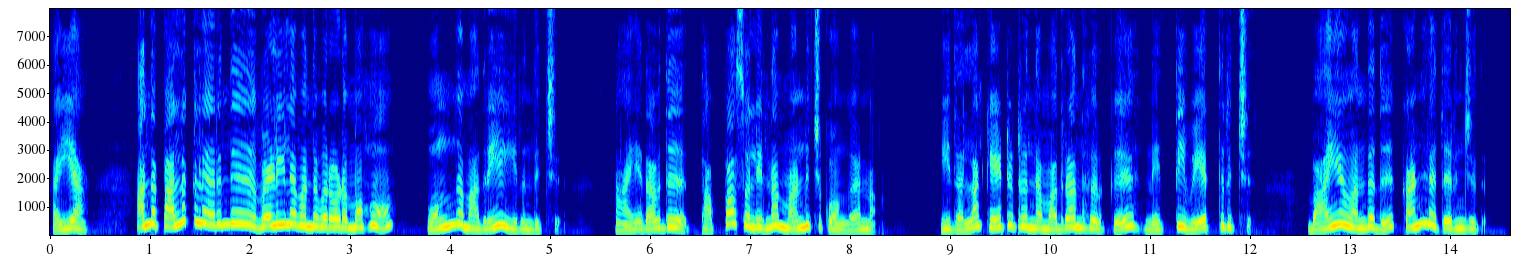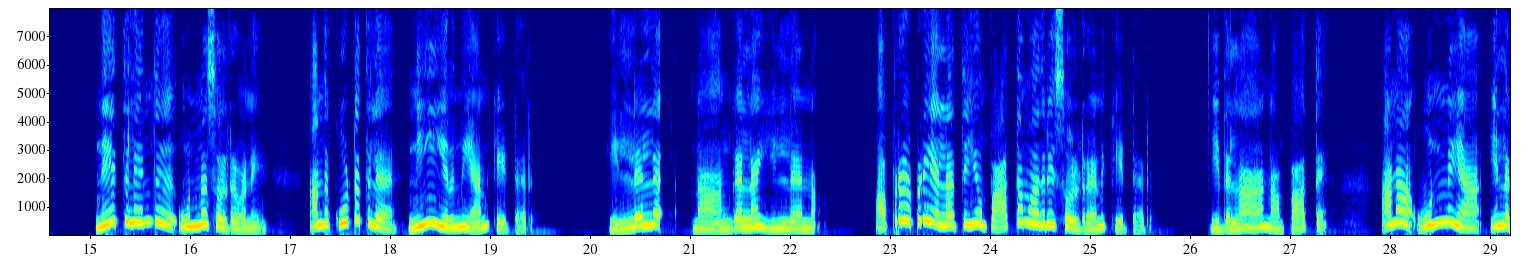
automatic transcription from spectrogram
ஐயா அந்த பல்லக்குல இருந்து வெளியில வந்தவரோட முகம் உங்க மாதிரியே இருந்துச்சு. நான் ஏதாவது தப்பாக சொல்லியிருந்தா மன்னிச்சுக்கோங்கன்னா. இதெல்லாம் கேட்டுட்டு இருந்த மதுராந்தகருக்கு நெத்தி வேர்த்திருச்சு. பயம் வந்தது கண்ணில் தெரிஞ்சுது. நேத்துலேருந்து உண்மை சொல்றவனே அந்த கூட்டத்தில் நீ இருந்தியான்னு கேட்டாரு. இல்லை இல்லை நான் அங்கெல்லாம் இல்லைன்னா. அப்புறம் எப்படி எல்லாத்தையும் பார்த்த மாதிரி சொல்கிறேன்னு கேட்டாரு. இதெல்லாம் நான் பார்த்தேன். ஆனால் உண்மையா இல்லை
